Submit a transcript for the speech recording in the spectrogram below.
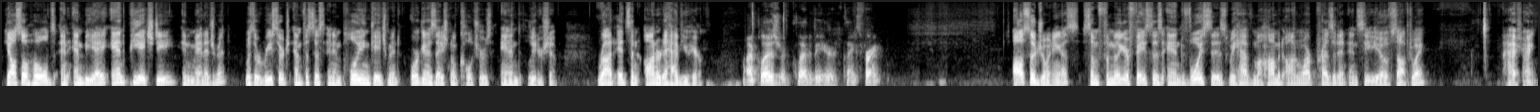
He also holds an MBA and PhD in management with a research emphasis in employee engagement, organizational cultures, and leadership. Rod, it's an honor to have you here. My pleasure. Glad to be here. Thanks, Frank. Also joining us, some familiar faces and voices. We have Mohammed Anwar, President and CEO of Softway. Hi, Frank.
